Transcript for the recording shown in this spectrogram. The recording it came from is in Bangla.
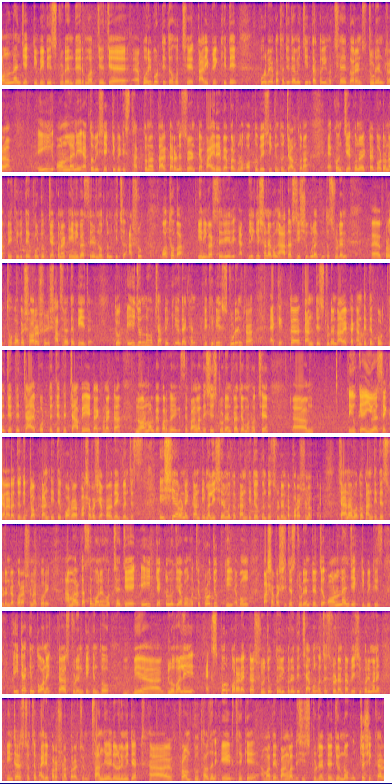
অনলাইন যে অ্যাক্টিভিটি স্টুডেন্টদের মধ্যে যে পরিবর্তিত হচ্ছে, তারই প্রেক্ষিতে পূর্বের কথা যদি আমি চিন্তা করি হচ্ছে, ধরেন স্টুডেন্টরা এই অনলাইনে এত বেশি অ্যাক্টিভিটিস থাকতো না, তার কারণে স্টুডেন্টকে বাইরের ব্যাপারগুলো অত বেশি কিন্তু জানতো না। এখন যে কোনো একটা ঘটনা পৃথিবীতে ঘটুক যে কোনো একটা ইউনিভার্সিটির নতুন কিছু আসুক, অথবা ইউনিভার্সিটির অ্যাপ্লিকেশন এবং আদার্স ইস্যুগুলো কিন্তু স্টুডেন্ট প্রত্যক্ষভাবে সরাসরি সাথে সাথে পেয়ে যায়। তো এই জন্য হচ্ছে আপনি কি দেখেন, পৃথিবীর স্টুডেন্টরা এক একটা কান্ট্রির স্টুডেন্ট আরেকটা কান্ট্রিতে পড়তে যেতে চায়, পড়তে যেতে চাবে, এটা এখন একটা নর্মাল ব্যাপার হয়ে গেছে। বাংলাদেশি স্টুডেন্টরা যেমন হচ্ছে ইউকে ইউএসএ কানাডা যদি টপ কান্ট্রিতে পড়ার পাশাপাশি আপনারা দেখবেন যে এশিয়ার অনেক কান্ট্রি মালয়েশিয়ার মতো কান্ট্রিতেও কিন্তু স্টুডেন্টরা পড়াশোনা করে চায়নার মতো কান্ট্রিতে স্টুডেন্টরা পড়াশোনা করে। আমার কাছে মনে হচ্ছে যে এই টেকনোলজি এবং হচ্ছে প্রযুক্তি এবং পাশাপাশি যে স্টুডেন্টের যে অনলাইন যে অ্যাক্টিভিটিস এইটা কিন্তু অনেকটা স্টুডেন্টকে কিন্তু গ্লোবালি এক্সপ্লোর করার একটা সুযোগ তৈরি করে দিচ্ছে এবং হচ্ছে স্টুডেন্টরা বেশি পরিমাণে ইন্টারেস্ট হচ্ছে বাইরে পড়াশোনা করার জন্য। Sanjin edu limited from two eight থেকে আমাদের বাংলাদেশি স্টুডেন্টের জন্য উচ্চশিক্ষার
